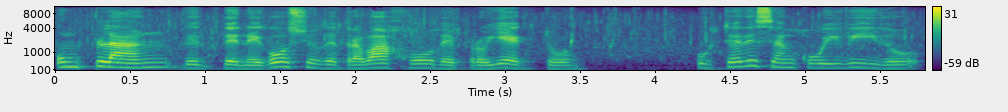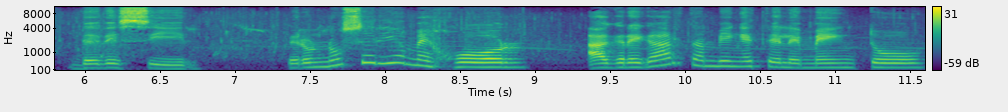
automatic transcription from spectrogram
un plan de, negocio, de trabajo, de proyecto, ustedes se han cohibido de decir, pero ¿no sería mejor agregar también este elemento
